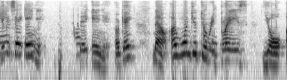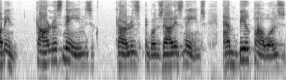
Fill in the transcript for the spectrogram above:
You can say U, ñ. Say ñ, okay? Now, I want you to Okay. replace your, I mean, Carlos names, Carlos and Gonzalez names, and Bill Powell's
